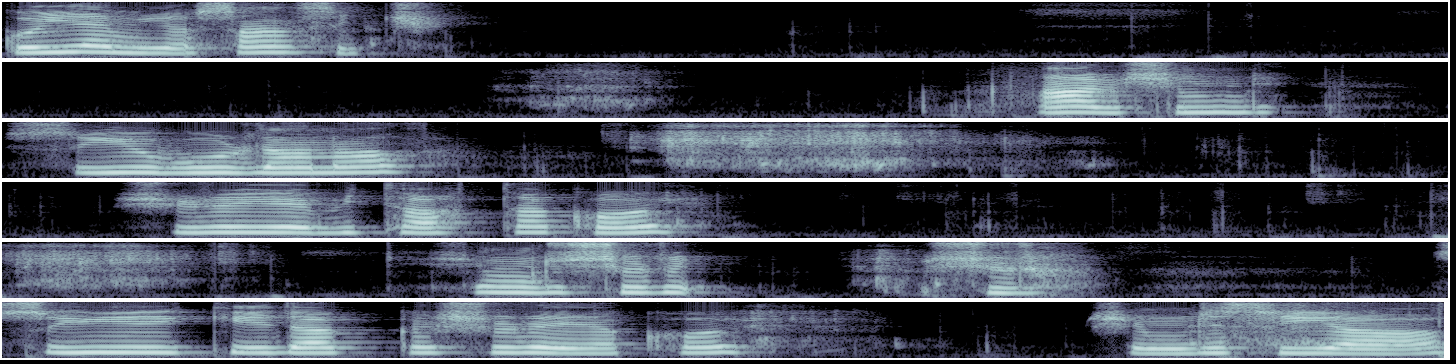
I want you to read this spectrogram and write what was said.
Koyamıyorsan sıç. Abi şimdi suyu buradan al. Şuraya bir tahta koy. Şimdi şur şur suyu iki dakika şuraya koy. Şimdi suyu al.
